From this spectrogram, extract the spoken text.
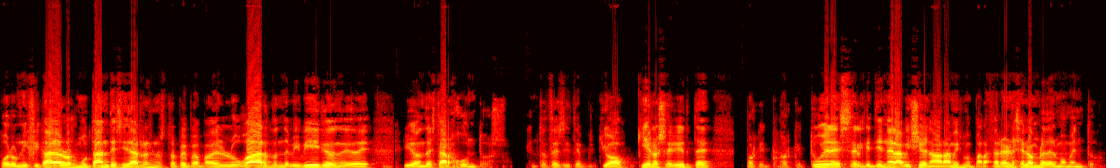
por unificar a los mutantes y darles nuestro propio lugar donde vivir y donde, y donde estar juntos. Entonces dice, yo quiero seguirte porque, porque tú eres el que tiene la visión ahora mismo para hacer, eres el hombre del momento.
